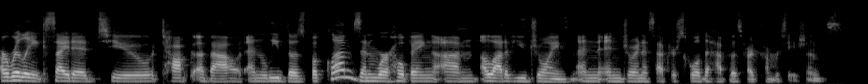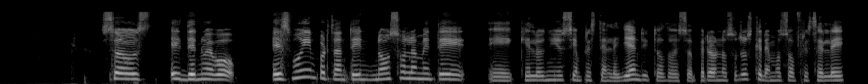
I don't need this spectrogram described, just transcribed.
are really excited to talk about and lead those book clubs. And we're hoping um, a lot of you join and, and join us after school to have those hard conversations. So, eh, de nuevo, es muy importante no solamente Eh, que los niños siempre estén leyendo y todo eso, pero nosotros queremos ofrecerle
